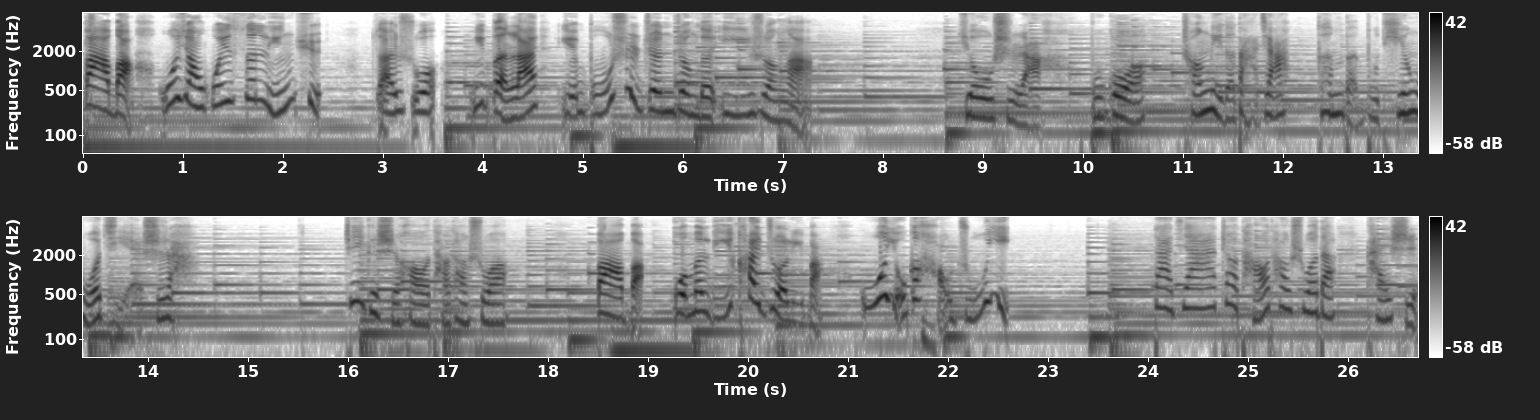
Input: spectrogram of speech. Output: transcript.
爸爸，我想回森林去。再说，你本来也不是真正的医生啊。就是啊，不过城里的大家。根本不听我解释啊！这个时候，淘淘说：“爸爸，我们离开这里吧，我有个好主意。”大家照淘淘说的，开始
